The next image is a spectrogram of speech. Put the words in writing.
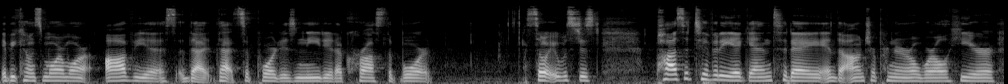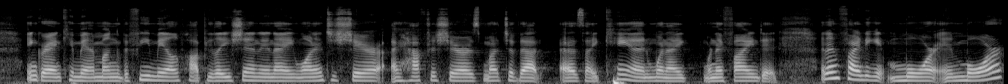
it becomes more and more obvious that that support is needed across the board. So it was just positivity again today in the entrepreneurial world here in Grand Cayman among the female population and I wanted to share I have to share as much of that as I can when I when I find it. And I'm finding it more and more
